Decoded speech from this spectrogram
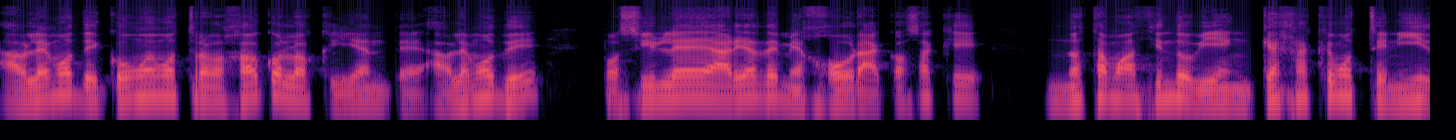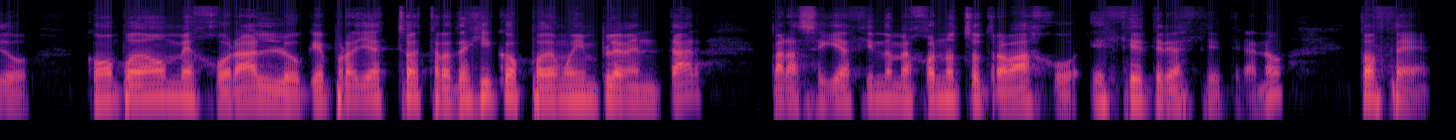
hablemos de cómo hemos trabajado con los clientes, hablemos de posibles áreas de mejora, cosas que no estamos haciendo bien, quejas que hemos tenido, cómo podemos mejorarlo, qué proyectos estratégicos podemos implementar para seguir haciendo mejor nuestro trabajo, etcétera, etcétera, ¿no? Entonces,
